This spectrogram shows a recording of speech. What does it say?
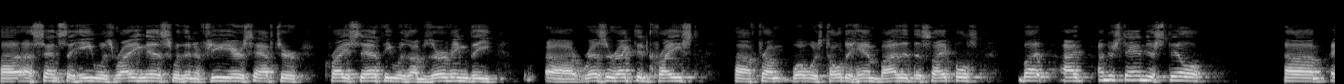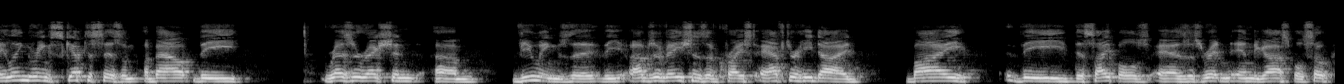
a sense that he was writing this within a few years after Christ's death. He was observing the uh, resurrected Christ uh, from what was told to him by the disciples. But I understand there's still um, a lingering skepticism about the resurrection um, viewings, the, the observations of Christ after he died by the disciples, as is written in the gospel. So,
